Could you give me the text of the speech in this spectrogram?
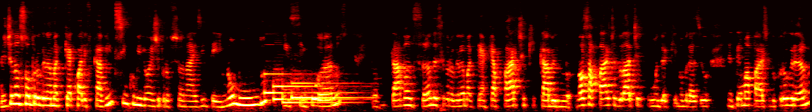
A gente lançou um programa que quer qualificar 25 milhões de profissionais em TI no mundo em cinco anos. Então, está avançando esse programa, tem aqui a parte que cabe, nossa parte do latifúndio aqui no Brasil, a gente tem uma parte do programa,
